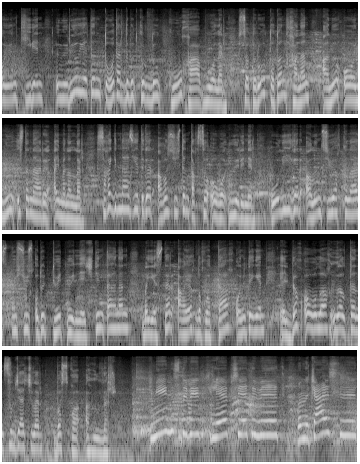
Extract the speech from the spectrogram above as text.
ойын кирен ыңыры уятын тоғыт ардыбыт күрду ку ха буолар. Сотору тотон ханан аны ооню ыстанары айманаллар. Саха гимназиятыгар ағыз сүстен тақсы оғы үйеренер. Ол егер алын сүйақ класс 330 түет үйеренечтин тағынан байыстар ағаяқ доқуаттақ оны теңем әлбәқ оғылақ ұғалтан сылжатчылар босқа ағылар. сетовит, на начальстве,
